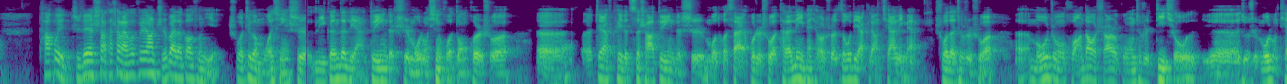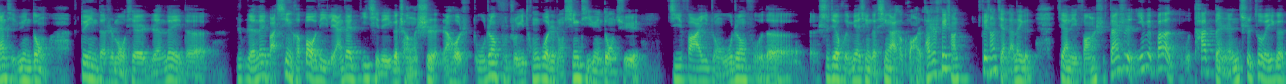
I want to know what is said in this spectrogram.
他会直接上，他上来会非常直白的告诉你说，这个模型是里根的脸对应的是某种性活动，或者说。呃呃，JFK 的刺杀对应的是摩托赛，或者说他的另一篇小说《Zodiac 两千》里面说的就是说，呃，某种黄道十二宫就是地球，呃，就是某种天体运动，对应的是某些人类的，人类把性和暴力连在一起的一个城市，然后无政府主义通过这种星体运动去。激发一种无政府的世界毁灭性的性爱和狂热，它是非常非常简单的一个建立方式。但是因为巴勒他本人是作为一个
